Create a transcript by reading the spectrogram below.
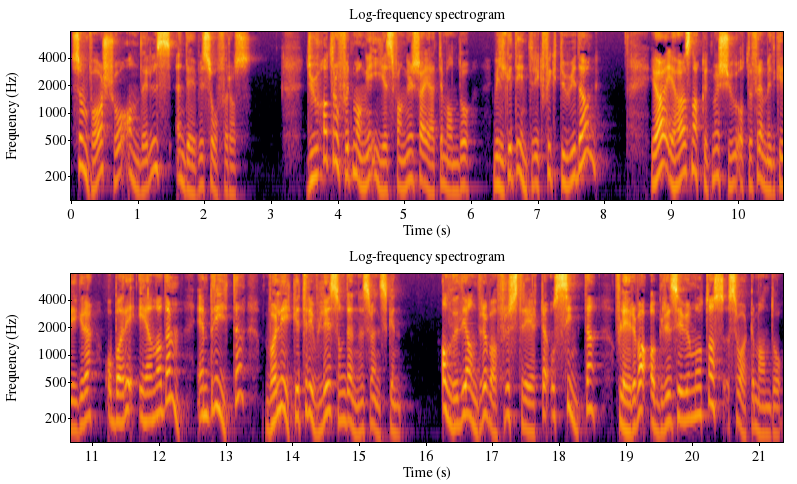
som var så annerledes enn det vi så for oss. Du har truffet mange IS-fanger, sa jeg til Mando. Hvilket inntrykk fikk du i dag? Ja, jeg har snakket med sju-åtte fremmedkrigere, og bare én av dem, en brite, var like trivelig som denne svensken. Alle de andre var frustrerte og sinte, flere var aggressive mot oss, svarte Mando.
